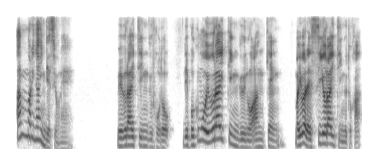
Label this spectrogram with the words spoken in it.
あんまりないんですよね。ウェブライティングほど。で、僕もウェブライティングの案件、まあ、いわゆる SEO ライティングとか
